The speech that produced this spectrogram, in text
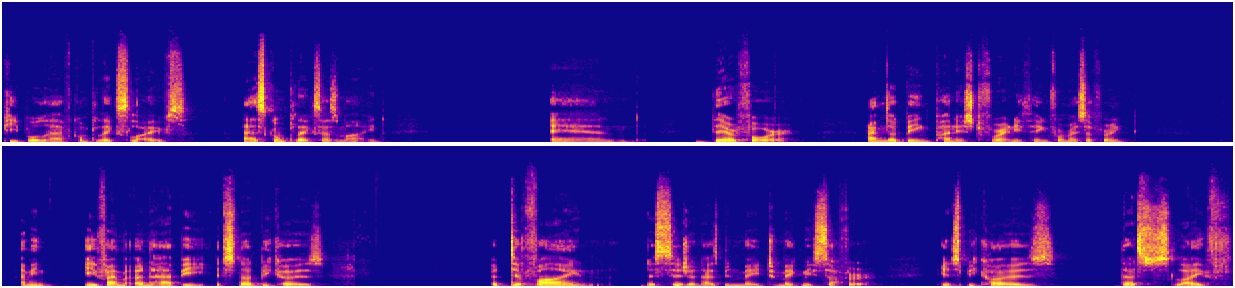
People have complex lives, as complex as mine, and therefore I'm not being punished for anything for my suffering. I mean, if I'm unhappy, it's not because a divine decision has been made to make me suffer. It's because that's life.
